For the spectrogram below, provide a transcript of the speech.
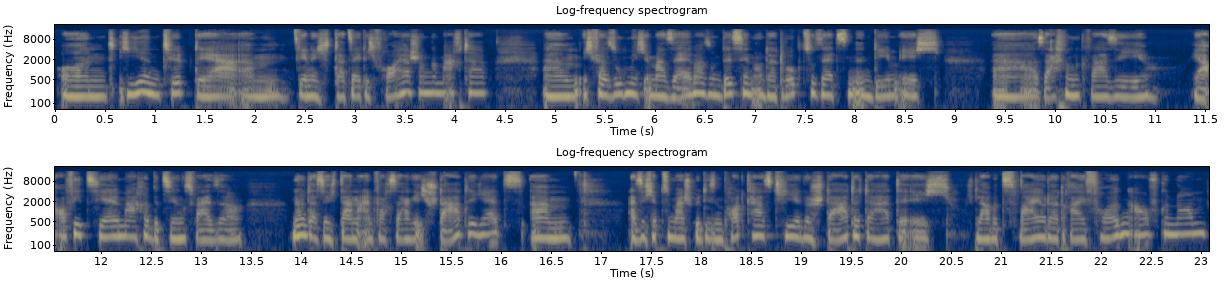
Und hier ein Tipp, der, ähm, den ich tatsächlich vorher schon gemacht habe. Ähm, ich versuche mich immer selber so ein bisschen unter Druck zu setzen, indem ich äh, Sachen quasi ja offiziell mache, beziehungsweise ne, dass ich dann einfach sage, ich starte jetzt. Ähm, also ich habe zum Beispiel diesen Podcast hier gestartet, da hatte ich glaube, zwei oder drei Folgen aufgenommen,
